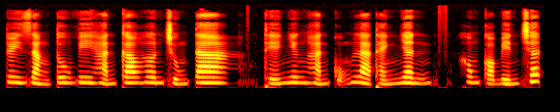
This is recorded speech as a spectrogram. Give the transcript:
Tuy rằng tu vi hắn cao hơn chúng ta, thế nhưng hắn cũng là thánh nhân, không có biến chất.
